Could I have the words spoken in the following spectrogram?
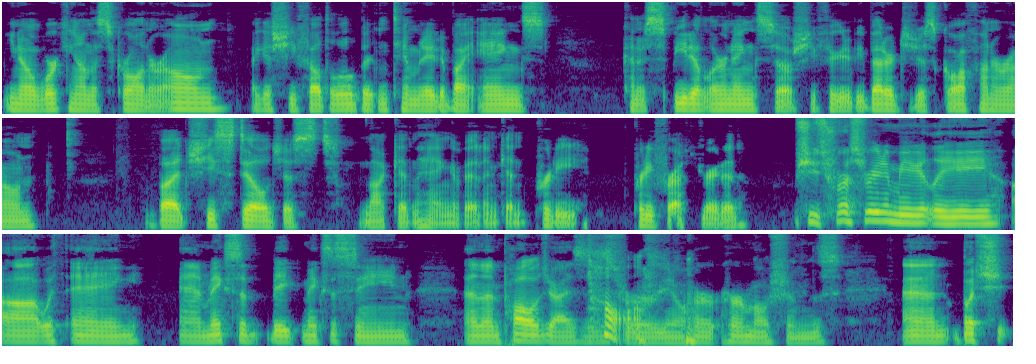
you know, working on the scroll on her own. I guess she felt a little bit intimidated by Aang's kind of speed at learning. So she figured it'd be better to just go off on her own. But she's still just not getting the hang of it and getting pretty, pretty frustrated. she's frustrated immediately uh, with Aang and makes a big makes a scene and then apologizes Aw. for you know her her emotions and but she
